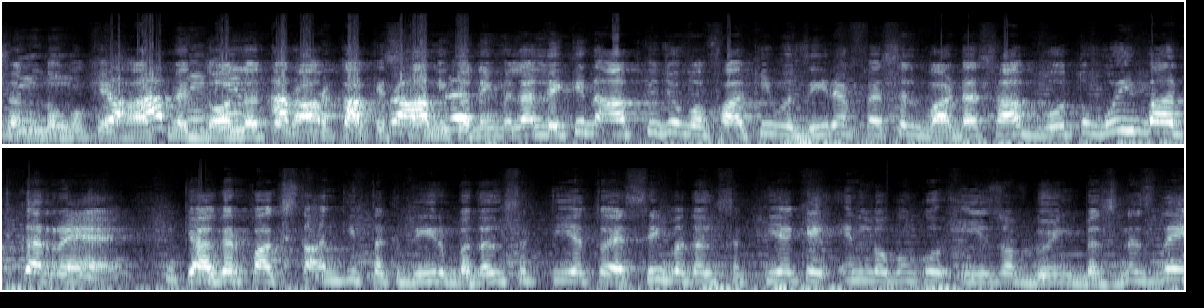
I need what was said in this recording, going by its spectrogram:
چند لوگوں کے ہاتھ میں دولت اور عام پاکستانی کو نہیں ملا لیکن آپ کے جو وفاقی وزیر ہیں فیصل واڈا صاحب وہ تو وہی بات کر رہے ہیں کہ اگر پاکستان کی تقدیر بدل سکتی ہے تو ایسے ہی بدل سکتی ہے کہ ان لوگوں کو ایز آف ڈوئنگ بزنس دیں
